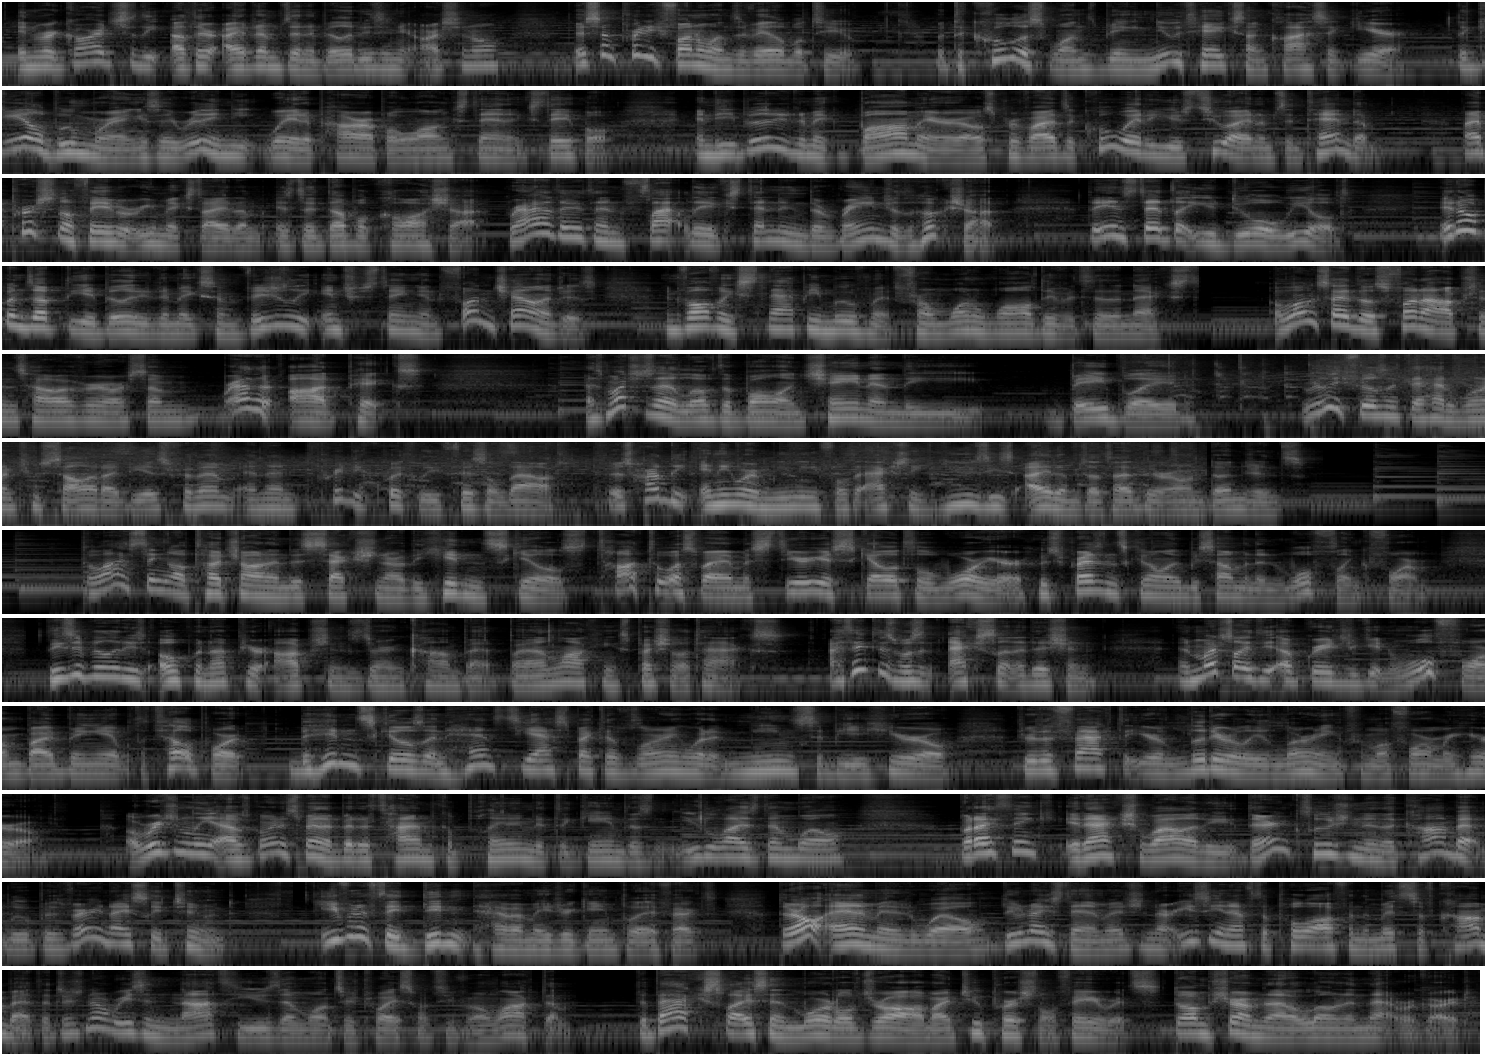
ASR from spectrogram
In regards to the other items and abilities in your arsenal, there's some pretty fun ones available to you, with the coolest ones being new takes on classic gear. The Gale Boomerang is a really neat way to power up a long-standing staple, and the ability to make bomb arrows provides a cool way to use two items in tandem. My personal favorite remixed item is the double claw shot. Rather than flatly extending the range of the hook shot, they instead let you dual wield. It opens up the ability to make some visually interesting and fun challenges involving snappy movement from one wall divot to the next. Alongside those fun options, however, are some rather odd picks. As much as I love the ball and chain and the Beyblade, it really feels like they had one or two solid ideas for them and then pretty quickly fizzled out. There's hardly anywhere meaningful to actually use these items outside their own dungeons. The last thing I'll touch on in this section are the hidden skills, taught to us by a mysterious skeletal warrior whose presence can only be summoned in Wolf-Link form. These abilities open up your options during combat by unlocking special attacks. I think this was an excellent addition, and much like the upgrades you get in wolf form by being able to teleport, the hidden skills enhance the aspect of learning what it means to be a hero through the fact that you're literally learning from a former hero. Originally, I was going to spend a bit of time complaining that the game doesn't utilize them well, but I think, in actuality, their inclusion in the combat loop is very nicely tuned. Even if they didn't have a major gameplay effect, they're all animated well, do nice damage, and are easy enough to pull off in the midst of combat that there's no reason not to use them once or twice once you've unlocked them. The Backslice and Mortal Draw are my two personal favorites, though I'm sure I'm not alone in that regard.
